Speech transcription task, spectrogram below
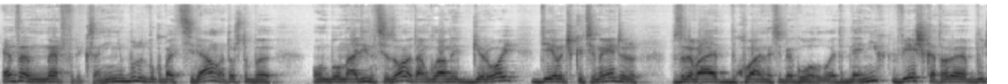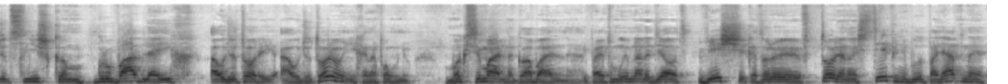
Это Netflix. Они не будут покупать сериал на то, чтобы он был на один сезон, и там главный герой, девочка-тинейджер, взрывает буквально себе голову. Это для них вещь, которая будет слишком груба для их аудитории. А аудитория у них, я напомню, максимально глобальная. И поэтому им надо делать вещи, которые в той или иной степени будут понятны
